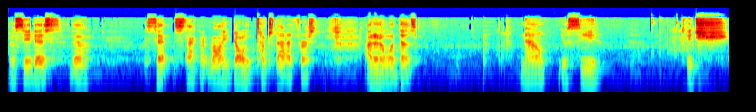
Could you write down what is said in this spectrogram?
you'll see this, the set stack mat value. Don't touch that at first. I don't know what does. Now, you'll see it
